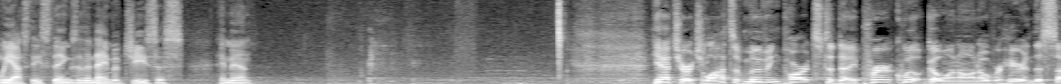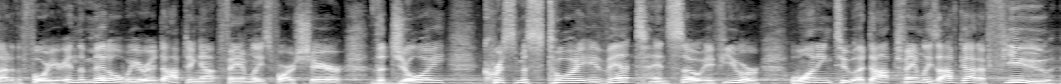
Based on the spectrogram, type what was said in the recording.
We ask these things in the name of Jesus. Amen. Yeah, church, lots of moving parts today. Prayer quilt going on over here in this side of the foyer. In the middle, we are adopting out families for our Share the Joy Christmas toy event. And so, if you are wanting to adopt families, I've got a few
